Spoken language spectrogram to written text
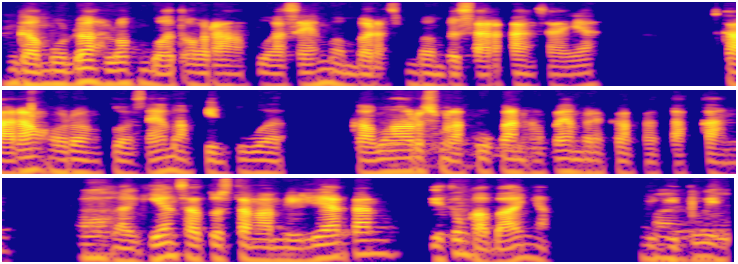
nggak mudah loh buat orang tua saya membesarkan saya. Sekarang orang tua saya makin tua. Kamu harus melakukan apa yang mereka katakan. Oh. Lagian satu setengah miliar kan itu nggak banyak. Digituin.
